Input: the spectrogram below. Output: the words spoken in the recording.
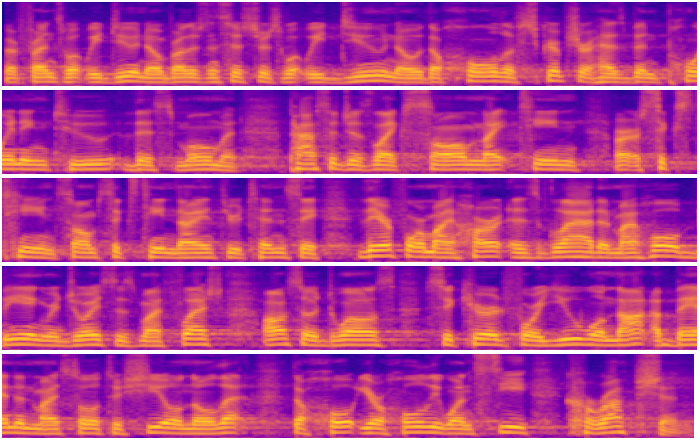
But, friends, what we do know, brothers and sisters, what we do know, the whole of Scripture has been pointing to this moment. Passages like Psalm 19 or 16, Psalm 16, 9 through 10 say, Therefore my heart is glad and my whole being rejoices. My flesh also dwells secured, for you will not abandon my soul to Sheol, nor let the whole, your Holy One see corruption.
